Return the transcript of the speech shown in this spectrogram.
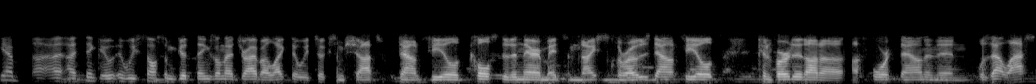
Yeah, I, I think it, we saw some good things on that drive. I like that we took some shots downfield. Cole stood in there and made some nice throws downfield, converted on a, a fourth down, and then was that last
